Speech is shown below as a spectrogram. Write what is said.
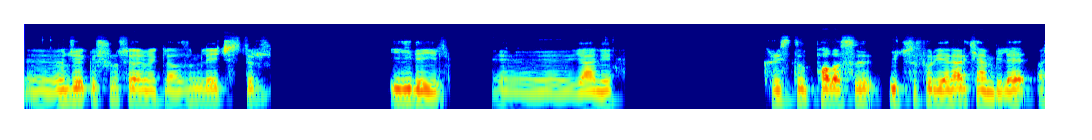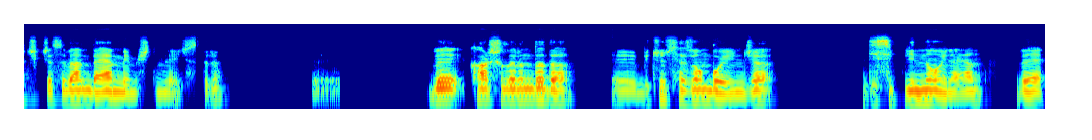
Eee, öncelikle şunu söylemek lazım. Leicester iyi değil. Yani Crystal Palace'ı 3-0 yenerken bile açıkçası ben beğenmemiştim Leicester'ı. Ve karşılarında da, bütün sezon boyunca disiplinli oynayan ve,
